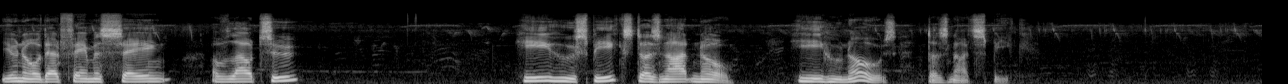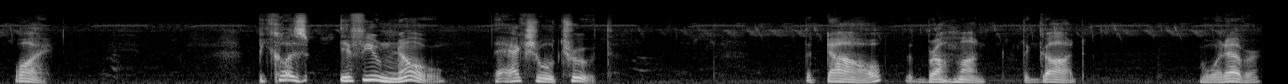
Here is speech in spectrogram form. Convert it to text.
You know that famous saying of Lao Tzu he who speaks does not know. He who knows does not speak. Why? Because if you know the actual truth, the Tao, the Brahman, the God, whatever,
